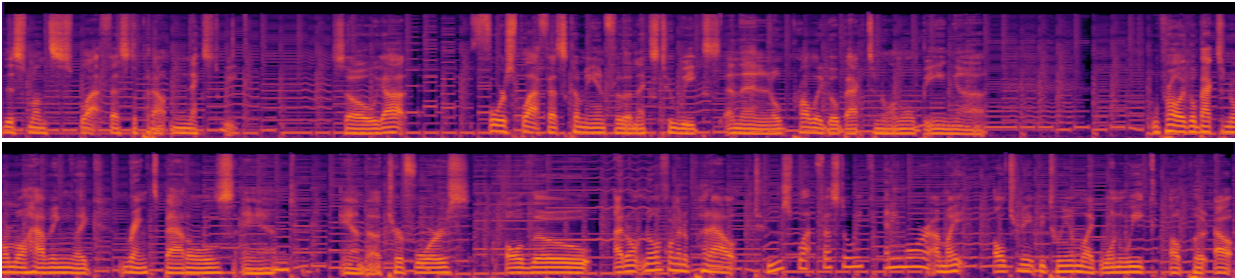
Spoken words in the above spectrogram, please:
this month's Splatfest to put out next week. So we got four Splatfests coming in for the next two weeks, and then it'll probably go back to normal being uh we'll probably go back to normal having like ranked battles and and uh, turf wars. Although I don't know if I'm gonna put out two Splatfest a week anymore. I might alternate between them. Like one week I'll put out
